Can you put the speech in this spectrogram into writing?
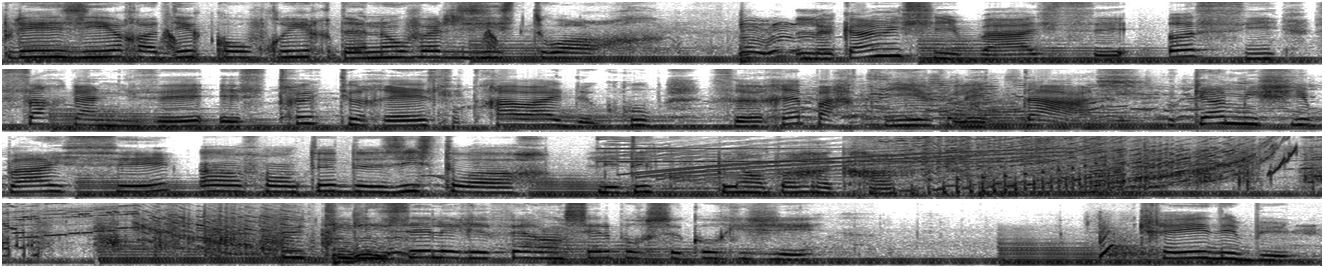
plaisir à découvrir de nouvelles histoires. Le Kamishibai, c'est aussi s'organiser et structurer son travail de groupe, se répartir les tâches. Le Kamishibai, c'est inventer des histoires, les découper en paragraphes. Utiliser les référentiels pour se corriger. Créer des bulles.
